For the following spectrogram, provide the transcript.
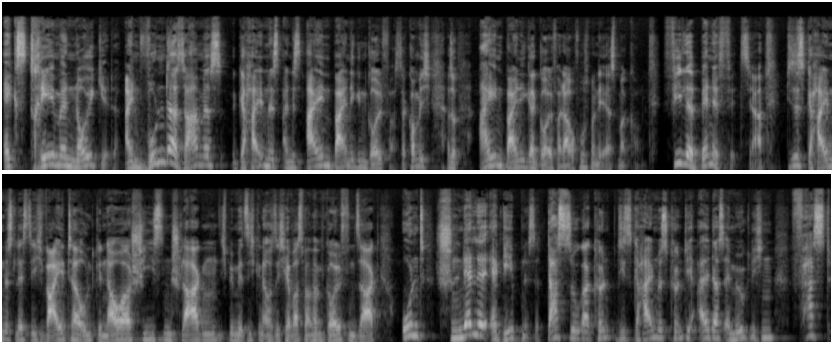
Extreme Neugierde. Ein wundersames Geheimnis eines einbeinigen Golfers. Da komme ich, also einbeiniger Golfer, darauf muss man ja erstmal kommen. Viele Benefits, ja. Dieses Geheimnis lässt sich weiter und genauer schießen, schlagen. Ich bin mir jetzt nicht genau sicher, was man beim Golfen sagt. Und schnelle Ergebnisse. Das sogar könnte, dieses Geheimnis könnte dir all das ermöglichen, fast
